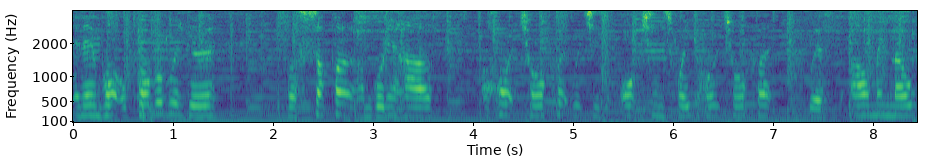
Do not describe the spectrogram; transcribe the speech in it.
And then what I'll probably do for supper, I'm going to have a hot chocolate, which is Options White Hot Chocolate with almond milk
